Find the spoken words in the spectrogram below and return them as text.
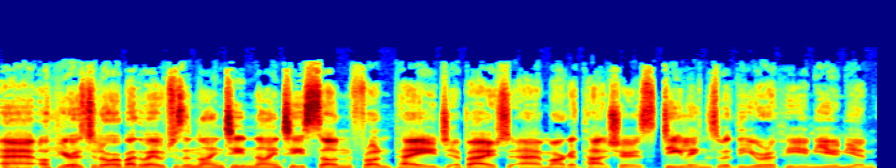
Uh, Up Yours Delors, by the way, which was a 1990 Sun front page about uh, Margaret Thatcher's dealings with the European Union.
